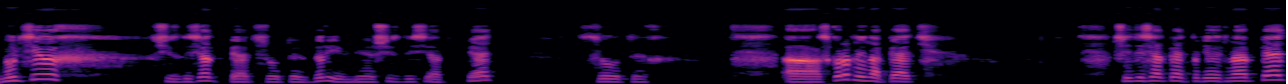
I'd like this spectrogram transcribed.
0,65 сотих дорівнює 65 сотих. А скоротний на 5. 65 поділити на 5,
